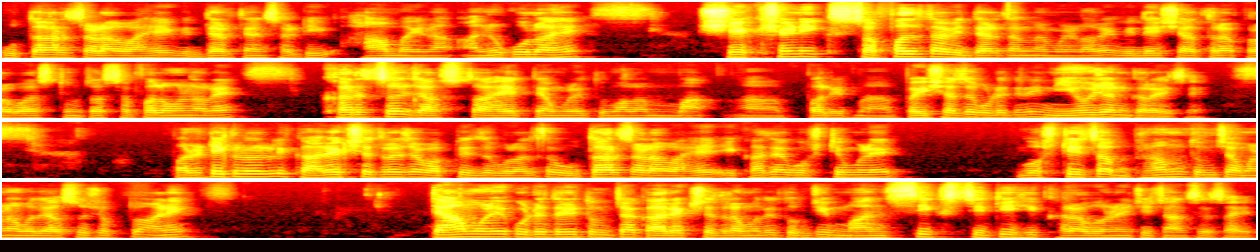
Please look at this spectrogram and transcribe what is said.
उतार चढाव आहे. विद्यार्थ्यांसाठी हा महिना अनुकूल आहे. शैक्षणिक सफलता विद्यार्थ्यांना मिळणार आहे. विदेश यात्रा प्रवास तुमचा सफल होणार आहे. खर्च जास्त आहे त्यामुळे तुम्हाला मा परि पैशाचं कुठेतरी नियोजन करायचं आहे. पर्टिक्युलरली कार्यक्षेत्राच्या बाबतीत जर बोलाल तर उतार चढाव आहे. एखाद्या गोष्टीमुळे गोष्टीचा भ्रम तुमच्या मनामध्ये असू शकतो आणि त्यामुळे कुठेतरी तुमच्या कार्यक्षेत्रामध्ये तुमची मानसिक स्थिती ही खराब होण्याचे चान्सेस आहेत.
